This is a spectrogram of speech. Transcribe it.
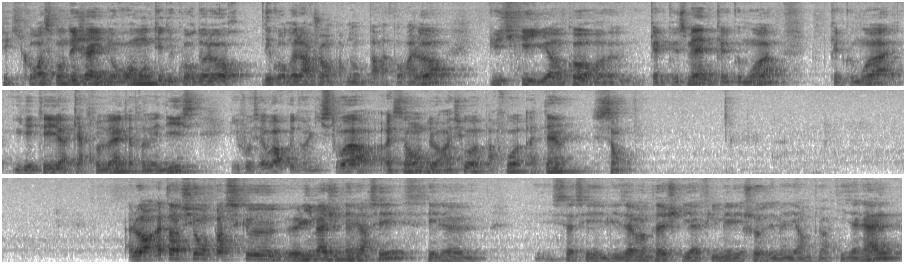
ce qui correspond déjà à une remontée des cours de l'or des cours de l'argent par rapport à l'or, puisqu'il y a encore euh, quelques semaines, quelques mois, quelques mois, il était à 80, 90. Il faut savoir que dans l'histoire récente, le ratio a parfois atteint 100. Alors attention parce que euh, l'image est inversée, c'est ça c'est les avantages qu'il y a à filmer les choses de manière un peu artisanale.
